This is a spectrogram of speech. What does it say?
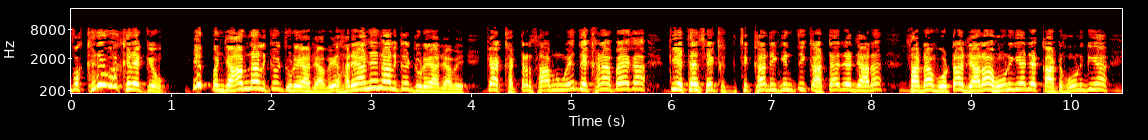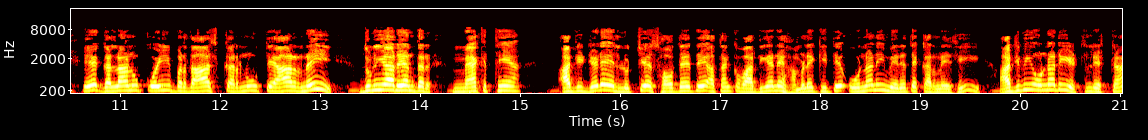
ਵੱਖਰੇ ਵੱਖਰੇ ਕਿਉਂ? ਇਹ ਪੰਜਾਬ ਨਾਲ ਕਿਉਂ ਜੁੜਿਆ ਜਾਵੇ? ਹਰਿਆਣੇ ਨਾਲ ਕਿਉਂ ਜੁੜਿਆ ਜਾਵੇ? ਕਿਆ ਖੱਟਰ ਸਾਹਿਬ ਨੂੰ ਇਹ ਦੇਖਣਾ ਪਏਗਾ ਕਿ ਇੱਥੇ ਸਿੱਖ ਸਿੱਖਾਂ ਦੀ ਗਿਣਤੀ ਘੱਟ ਹੈ ਜਾਂ ਜ਼ਿਆਦਾ? ਸਾਡਾ ਵੋਟਾਂ ਜ਼ਿਆਦਾ ਹੋਣਗੀਆਂ ਜਾਂ ਘੱਟ ਹੋਣਗੀਆਂ? ਇਹ ਗੱਲਾਂ ਨੂੰ ਕੋਈ ਬਰਦਾਸ਼ਤ ਕਰਨ ਨੂੰ ਤਿਆਰ ਨਹੀਂ ਦੁਨੀਆ ਦੇ ਅੰਦਰ। ਮੈਂ ਕਿੱਥੇ ਆ? ਅੱਜ ਜਿਹੜੇ ਲੁੱਚੇ ਸੌਦੇ ਤੇ ਆਤੰਕਵਾਦੀਆਂ ਨੇ ਹਮਲੇ ਕੀਤੇ ਉਹਨਾਂ ਨੇ ਮੇਰੇ ਤੇ ਕਰਨੇ ਸੀ। ਅੱਜ ਵੀ ਉਹਨਾਂ ਦੀ ਹਿੱਟ ਲਿਸਟਾਂ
